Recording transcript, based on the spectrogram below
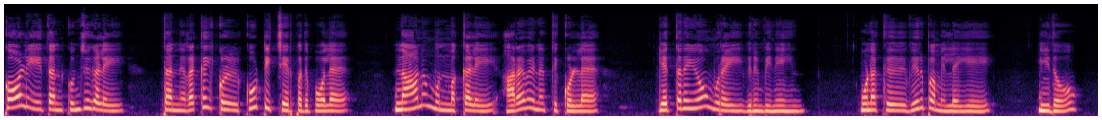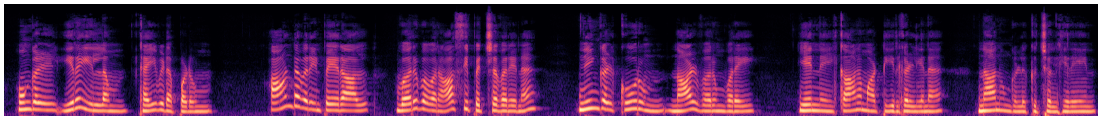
கோழி தன் குஞ்சுகளை தன் இறக்கைக்குள் கூட்டிச் சேர்ப்பது போல நானும் உன் மக்களை அரவணைத்துக் கொள்ள எத்தனையோ முறை விரும்பினேன். உனக்கு விருப்பமில்லையே. இதோ உங்கள் இறை இல்லம் கைவிடப்படும். ஆண்டவரின் பெயரால் வருபவர் ஆசி பெற்றவர் என நீங்கள் கூறும் நாள் வரும் வரை என்னை காணமாட்டீர்கள் என நான் உங்களுக்கு சொல்கிறேன்.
